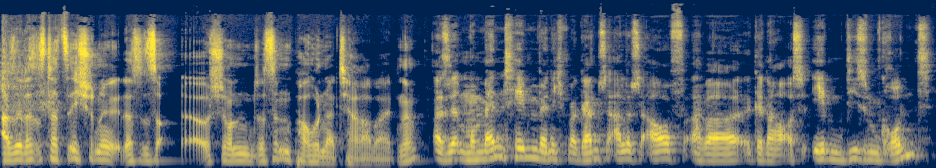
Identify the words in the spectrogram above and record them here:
Also das ist tatsächlich schon, eine, das ist äh, schon, das sind ein paar hundert Terabyte, ne? Also im Moment heben wir nicht mal ganz alles auf, aber genau aus eben diesem Grund,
